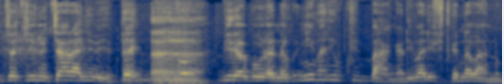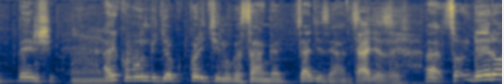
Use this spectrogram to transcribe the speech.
icyo kintu cyaranyobeye pe. Kuko biragorana. Niba ari ukwibanga riba rifitwe n'abantu benshi ariko ubundi ujya gukora ikintu ugasanga cyageze hanze. Ah, so rero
